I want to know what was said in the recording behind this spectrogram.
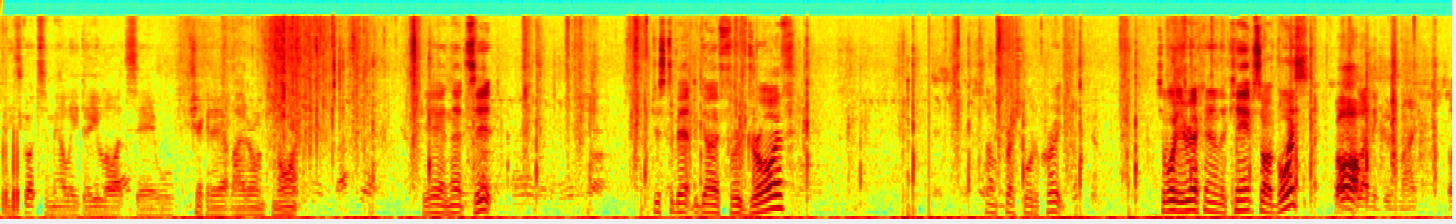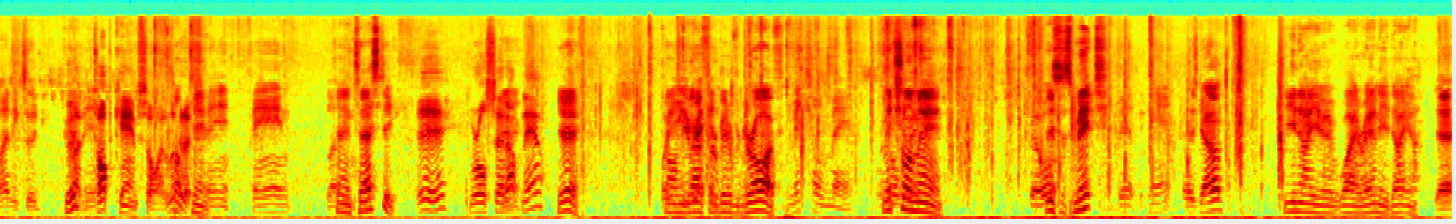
And he's got some LED lights there. We'll check it out later on tonight. Yeah, and that's it. Just about to go for a drive. Some freshwater creek. So what do you reckon of the campsite, boys? Oh, Bloody good, mate. Bloody good. Good? Yeah. top campsite. Look Top at it. Fan, fan. bloody Fantastic. Yeah, we're all set up now. Yeah. What Time to you go for a bit of a drive. Michelin man. Michelin man. So This is Mitch. about the camp. How's it going? You know your way around here, don't you? Yeah.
